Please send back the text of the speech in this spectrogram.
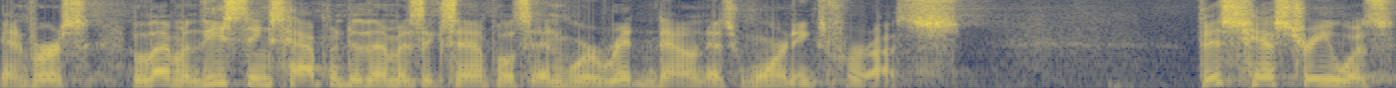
And verse 11, these things happened to them as examples and were written down as warnings for us. This history was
